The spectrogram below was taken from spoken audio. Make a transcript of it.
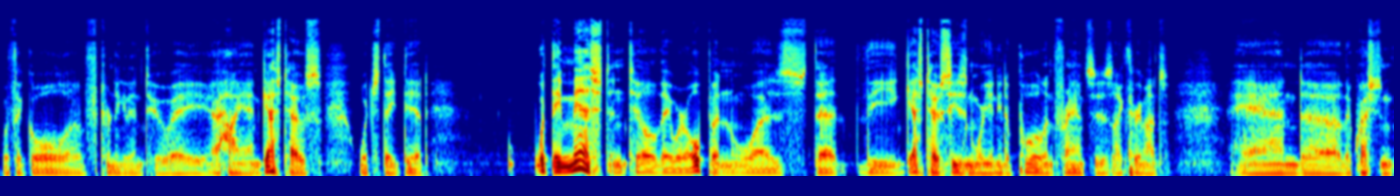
with a goal of turning it into a, a high end guest house, which they did. What they missed until they were open was that the guest house season, where you need a pool in France, is like three months. And uh, the question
